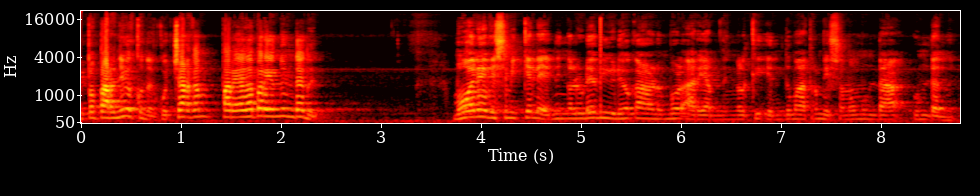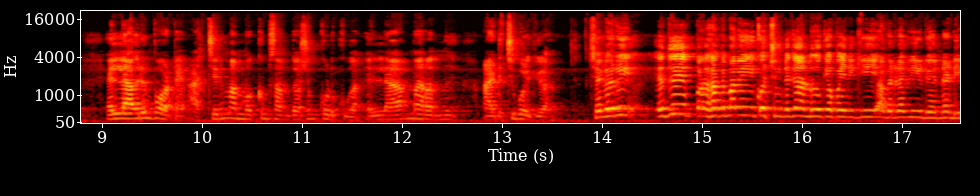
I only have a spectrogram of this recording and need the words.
ഇപ്പൊ പറഞ്ഞു വെക്കുന്നത്. കൊച്ചടക്കം പറയാതെ പറയുന്നുണ്ട് അത് മോനെ വിഷമിക്കല്ലേ? നിങ്ങളുടെ വീഡിയോ കാണുമ്പോൾ അറിയാം നിങ്ങൾക്ക് എന്തുമാത്രം വിഷമം ഉണ്ടാ ഉണ്ടെന്ന്. എല്ലാവരും പോട്ടെ. അച്ഛനും അമ്മക്കും സന്തോഷം കൊടുക്കുക. എല്ലാം മറന്ന് അടിച്ചു പൊളിക്കുക. ചിലർ ഇത് സത്യം പറഞ്ഞാൽ ഈ കൊച്ചുവിന്റെ ചാനൽ നോക്കിയപ്പോൾ എനിക്ക് അവരുടെ വീഡിയോന്റെ അടി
